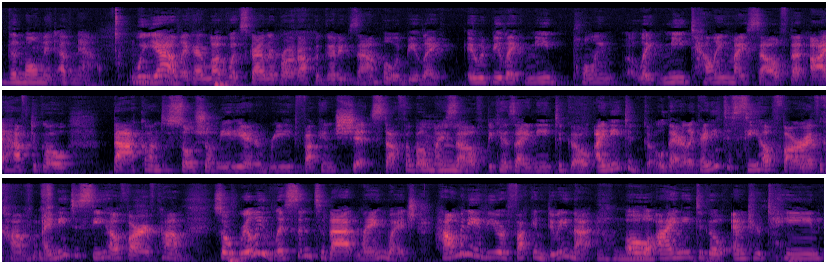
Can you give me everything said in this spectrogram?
the moment of now. Well, yeah, mm-hmm. like I love what Skylar brought up. A good example would be like it would be like me pulling, like me telling myself that I have to go back onto social media and read fucking shit stuff about mm-hmm. myself because I need to go. I need to go there. Like I need to see how far I've come. I need to see how far I've come. So really listen to that language. How many of you are fucking doing that? Mm-hmm. Oh, I need to go entertain.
